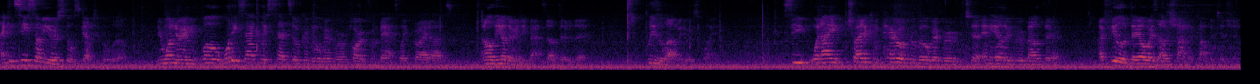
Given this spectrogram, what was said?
I can see some of you are still skeptical though. You're wondering, well, what exactly sets Okkervil River apart from bands like Bright Eyes and all the other indie bands out there today? Please allow me to explain. See, when I try to compare Okkervil River to any other group out there, I feel that they always outshine the competition.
